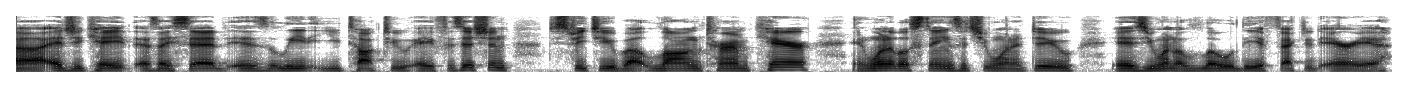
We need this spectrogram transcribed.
Uh, educate, as I said, is lead. You talk to a physician to speak to you about long term care. And one of those things that you want to do is you want to load the affected area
